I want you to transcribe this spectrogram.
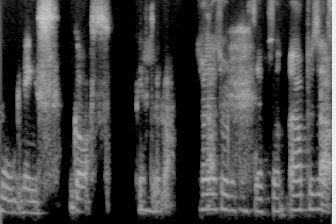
mogningsgas. Det väl, va? Ja, jag tror det finns det också. Ja, precis. Ja.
